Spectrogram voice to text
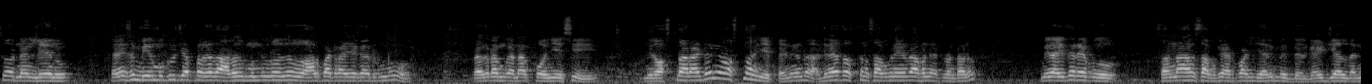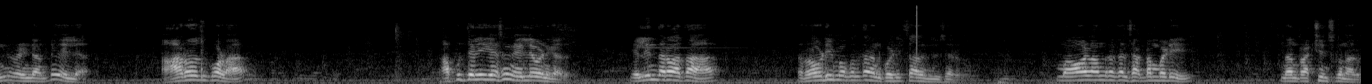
సో నేను లేను. కనీసం మీరు ముగ్గురు చెప్పాలి కదా ఆ రోజు ముందు రోజు ఆల్పాటి రాజా గారును రఘురామ్ గారు నాకు ఫోన్ చేసి మీరు వస్తున్నారా అంటే నేను వస్తున్నాను అని చెప్పాను. ఎందుకంటే అధినేత వస్తున్న సభకు నేను రాకుండా ఎట్లా ఉంటాను మీరు అయితే రేపు సన్నాహక సభకు ఏర్పాట్లు చేయాలి మీరు గైడ్ చేయాలని రెండు అంటే వెళ్ళా. ఆ రోజు కూడా అప్పుడు తెలియజేసి నేను వెళ్ళేవాడిని కాదు. వెళ్ళిన తర్వాత రౌడీ మొక్కలతో నన్ను కొట్టించాలని చూశారు. మా వాళ్ళందరూ కలిసి అడ్డం పడి నన్ను రక్షించుకున్నారు.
